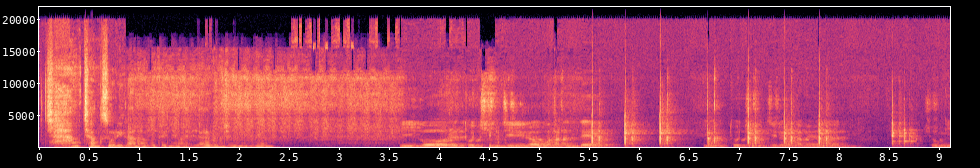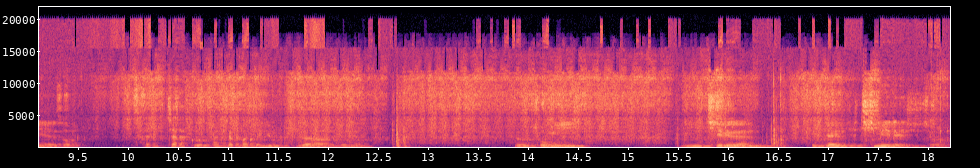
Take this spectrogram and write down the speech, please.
창창 소리가 나거든요. 얇은 종이는. 이거를 도침질이라고 하는데 이 도침질을 하면은 종이에서 살짝 그 반짝반짝 윤기가 나거든요. 그 종이 이 질은 굉장히 이제 치밀해지죠.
